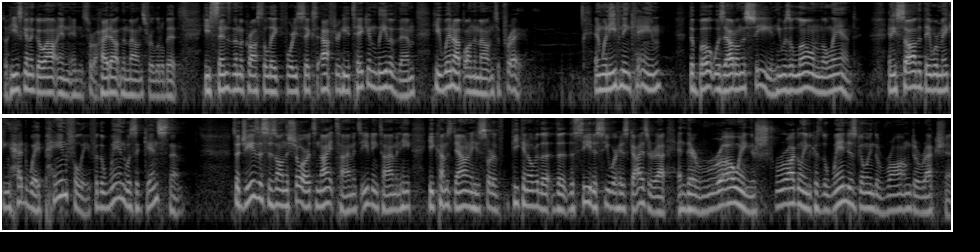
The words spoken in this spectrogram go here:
So he's going to go out and, and, sort of hide out in the mountains for a little bit. He sends them across the lake 46. After he had taken leave of them, he went up on the mountain to pray. And when evening came, the boat was out on the sea, and he was alone on the land and he saw that they were making headway painfully, for the wind was against them. So Jesus is on the shore. It's nighttime, it's evening time, and he, he comes down and he's sort of peeking over the, the, the sea to see where his guys are at. And they're rowing, they're struggling because the wind is going the wrong direction.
